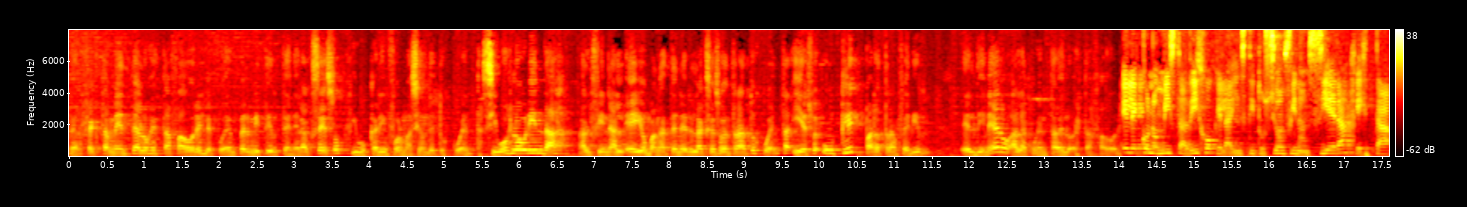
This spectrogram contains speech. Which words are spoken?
perfectamente a los estafadores le pueden permitir tener acceso y buscar información de tus cuentas. Si vos lo brindas, al final ellos van a tener el acceso de entrar a tus cuentas y eso es un clic para transferir el dinero a la cuenta de los estafadores. El economista dijo que la institución financiera está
